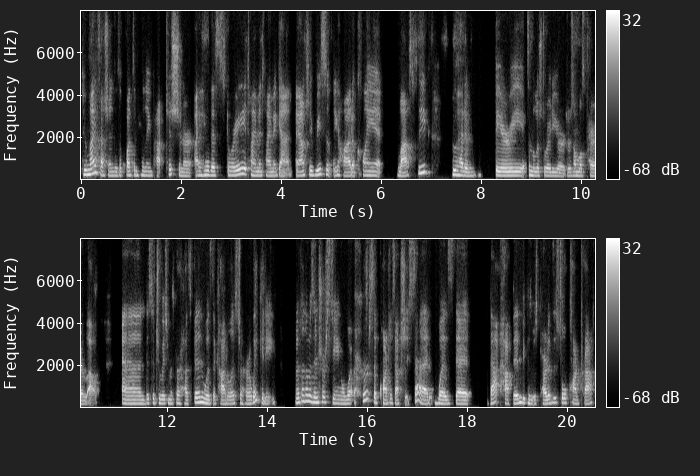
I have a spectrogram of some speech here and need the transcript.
through my sessions as a quantum healing practitioner, I hear this story time and time again. I actually recently had a client last week who had a very similar story to yours. It was almost parallel. And the situation with her husband was the catalyst to her awakening. And I thought that was interesting. What her subconscious actually said was that that happened because it was part of the soul contract.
